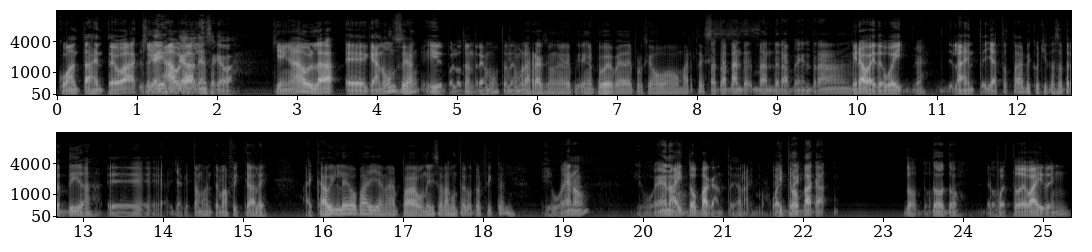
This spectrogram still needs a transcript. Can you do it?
¿Cuánta gente va? Yo sé que ¿Quién habla? que va. ¿Quién habla? Eh, ¿Qué anuncian? Y pues lo tendremos. Tendremos la reacción en el, en el PPP del próximo martes. ¿Cuántas bande- banderas vendrán? Mira, by the way, la gente, ya esto está el bizcochito hace tres días, eh, ya que estamos en temas fiscales, hay cabildeo para llenar, para unirse a la Junta de Control Fiscal. Y bueno, y bueno. Hay dos vacantes ahora mismo. hay dos vacas. Dos, dos. Dos, dos. El dos. puesto de Biden,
